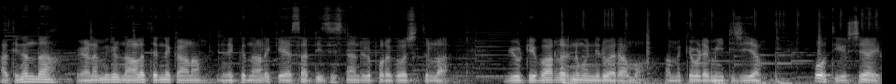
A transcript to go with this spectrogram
അതിനെന്താ? വേണമെങ്കിൽ നാളെ തന്നെ കാണാം. നിനക്ക് നാളെ K S R T C സ്റ്റാൻഡിൽ പുറകുവശത്തുള്ള ബ്യൂട്ടി പാർലറിന് മുന്നിൽ വരാമോ? നമുക്കിവിടെ മീറ്റ് ചെയ്യാം. ഓ തീർച്ചയായും.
